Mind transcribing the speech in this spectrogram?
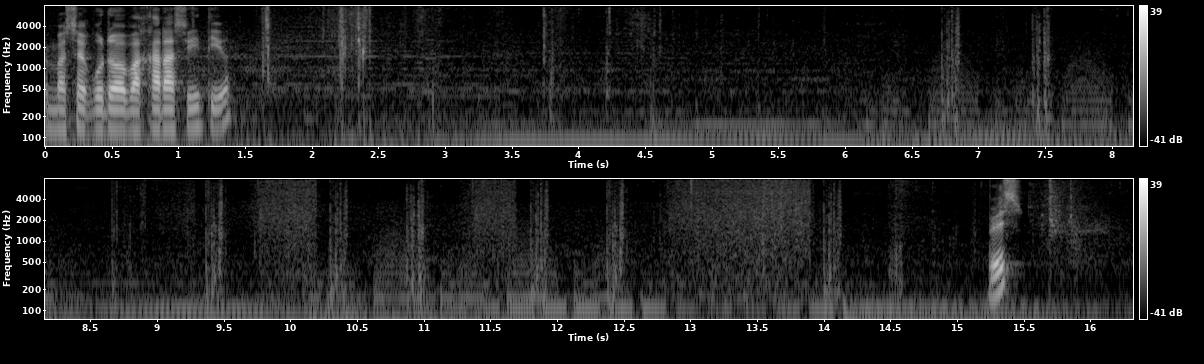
Es más seguro bajar así, tío. ¿Ves?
